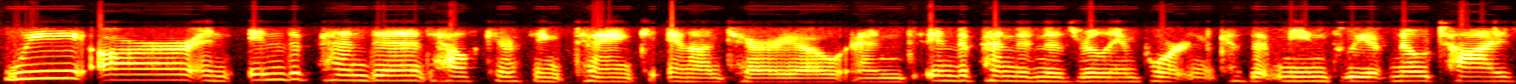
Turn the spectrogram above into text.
We are an independent healthcare think tank in Ontario, and independent is really important because it means we have no ties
